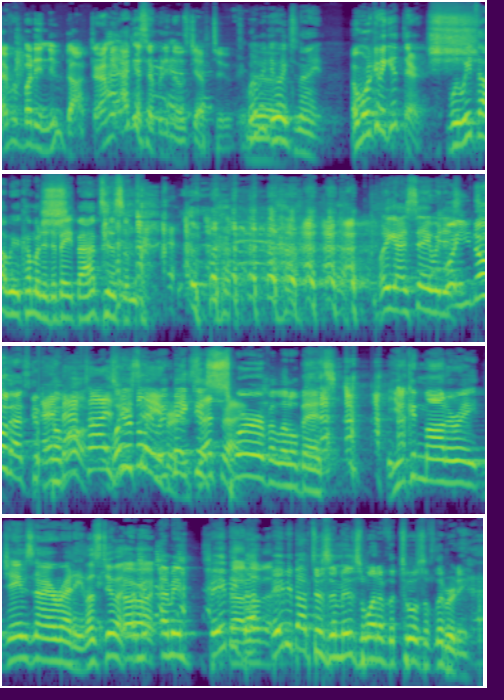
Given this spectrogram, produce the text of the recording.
Everybody knew Doctor. I mean, I guess everybody knows Jeff too. What are we doing tonight? And we're gonna get there. Well, we thought we were coming to debate baptism. what do you guys say? We just Well, you know that's gonna And come up. baptize what do your you say? We believers. make this That's right. swerve a little bit. you can moderate. James and I are ready. Let's do it. All right. I mean, baby, I ba- baby baptism is one of the tools of liberty.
